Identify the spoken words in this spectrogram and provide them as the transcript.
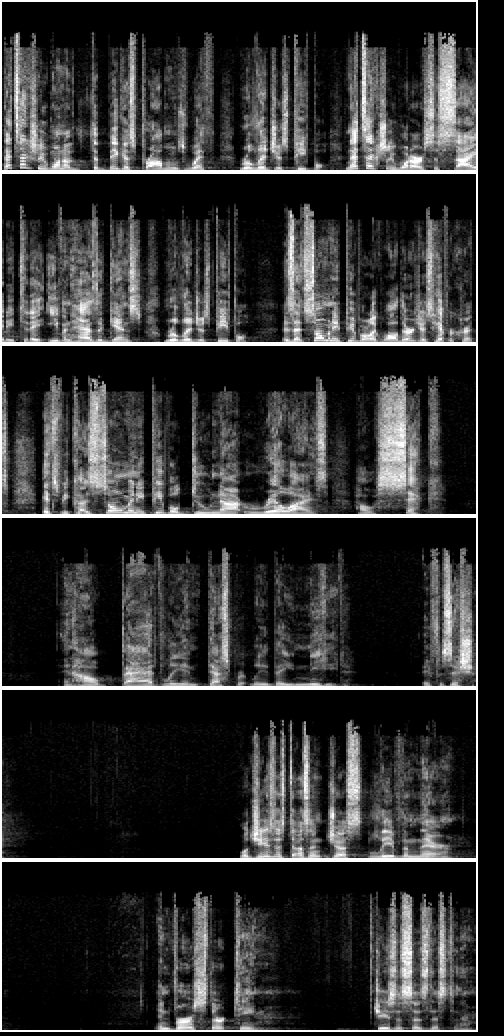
that's actually one of the biggest problems with religious people. And that's actually what our society today even has against religious people. Is that so many people are like, well, they're just hypocrites. It's because so many people do not realize how sick and how badly and desperately they need a physician. Well, Jesus doesn't just leave them there. In verse 13, Jesus says this to them.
